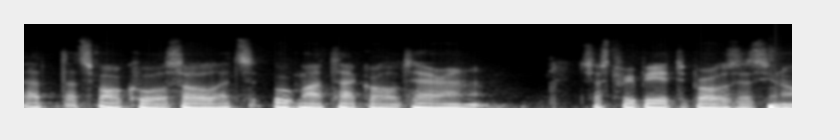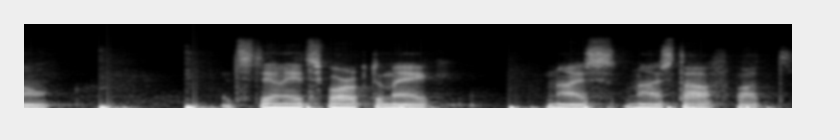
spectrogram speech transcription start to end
That, that's more cool. So let's bookmark tag roll there and just repeat the process you know. It still needs work to make nice nice stuff but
